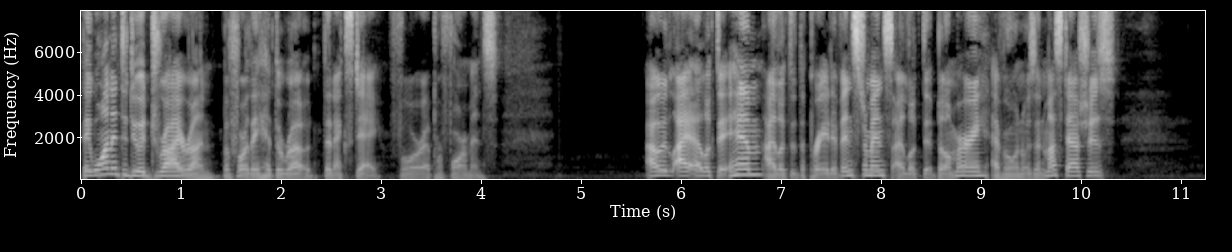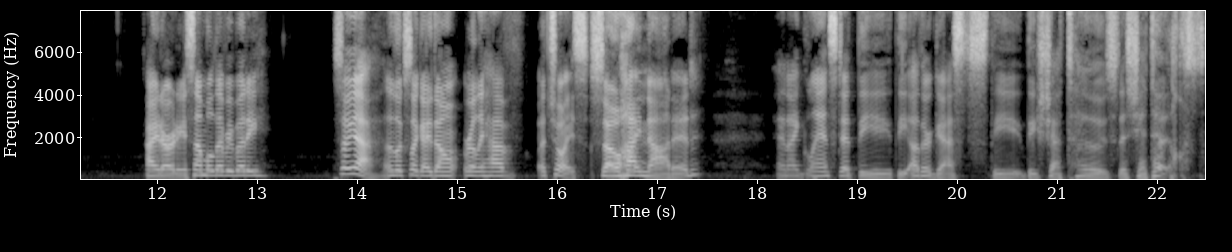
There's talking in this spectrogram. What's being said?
They wanted to do a dry run before they hit the road the next day for a performance. I would I, I looked at him, I looked at the parade of instruments, I looked at Bill Murray, everyone was in mustaches. I'd already assembled everybody. So yeah, it looks like I don't really have a choice. So I nodded and I glanced at the the other guests, the the chateaus, the chateaux,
